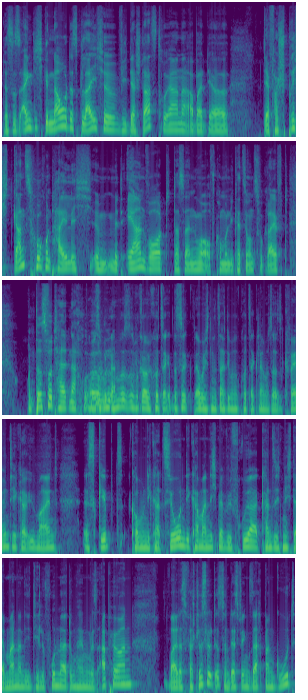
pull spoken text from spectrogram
Das ist eigentlich genau das gleiche wie der Staatstrojaner, aber der der verspricht ganz hoch und heilig ähm, mit Ehrenwort, dass er nur auf Kommunikation zugreift. Und das wird halt nach äh, also, 100 muss, glaube ich, kurz, das ist, glaube ich, eine Sache, die man kurz erklären muss. Also Quellen-TKÜ meint, es gibt Kommunikation, die kann man nicht mehr wie früher, kann sich nicht der Mann an die Telefonleitung hängen und das abhören, weil das verschlüsselt ist. Und deswegen sagt man, gut,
